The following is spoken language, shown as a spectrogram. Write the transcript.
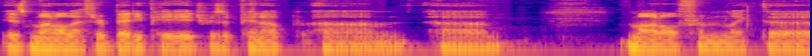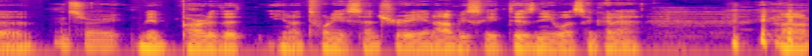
is modeled after Bettie Page, who's a pinup um, uh, model from like the That's right. mid part of the you know 20th century, and obviously Disney wasn't gonna uh,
